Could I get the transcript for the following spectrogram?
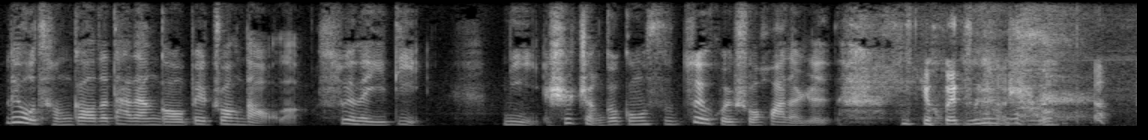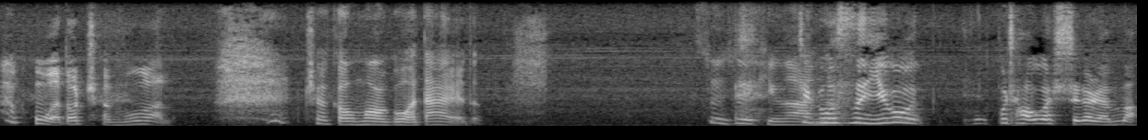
六层高的大蛋糕被撞倒了，碎了一地。你是整个公司最会说话的人，你会怎么说？我都沉默了。这高帽给我戴的，岁岁平安。这公司一共不超过十个人吧。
